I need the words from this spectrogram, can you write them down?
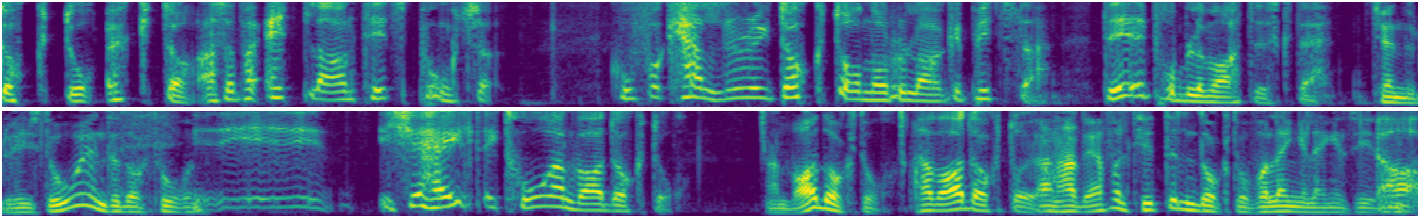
doktor Økter. Altså, på et eller annet tidspunkt så Hvorfor kaller du deg doktor når du lager pizza? Det er problematisk, det. Kjenner du historien til doktoren? Ikke helt. Jeg tror han var doktor. Han var doktor. Han var doktor, ja. Han hadde iallfall tittelen doktor for lenge, lenge siden. ja.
